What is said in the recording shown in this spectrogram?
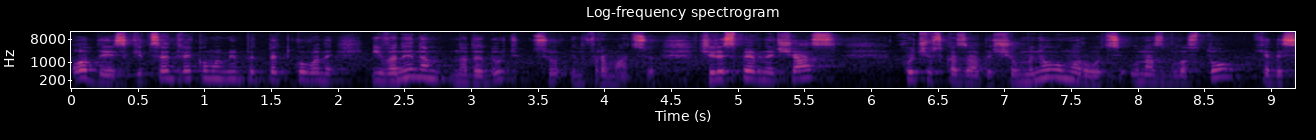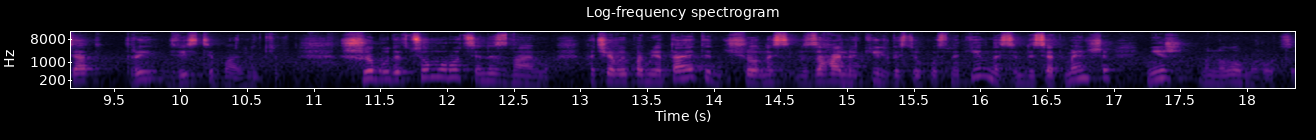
Одеський центр, якому ми підпорядковані, і вони нам нададуть цю інформацію. Через певний час. Хочу сказати, що в минулому році у нас було 153 200 бальників. Що буде в цьому році, не знаємо. Хоча ви пам'ятаєте, що на загальної кількості випускників на 70 менше, ніж в минулому році.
